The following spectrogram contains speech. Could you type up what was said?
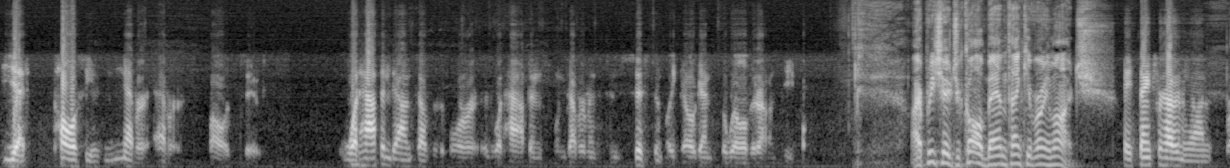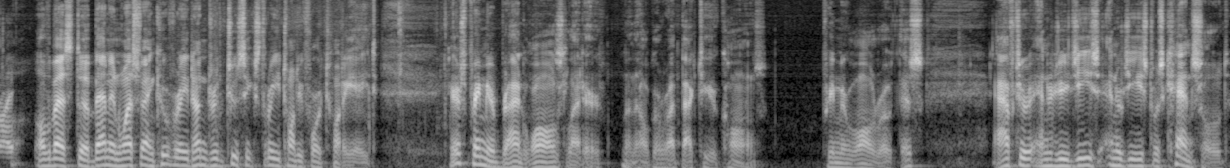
Yet policy has never ever followed suit. What happened down south of the border is what happens when governments consistently go against the will of their own people. I appreciate your call, Ben. Thank you very much. Hey, thanks for having me on, Roy. All the best, uh, Ben in West Vancouver, 800 263 2428. Here's Premier Brad Wall's letter, and I'll go right back to your calls. Premier Wall wrote this After Energy East, Energy East was cancelled,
